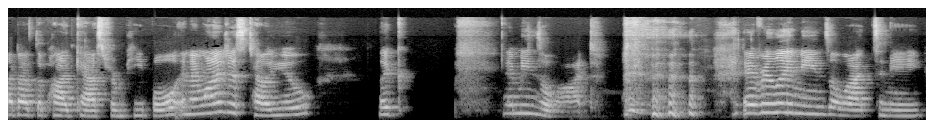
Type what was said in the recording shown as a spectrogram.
about the podcast from people, and I want to just tell you like, it means a lot. it really means a lot to me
